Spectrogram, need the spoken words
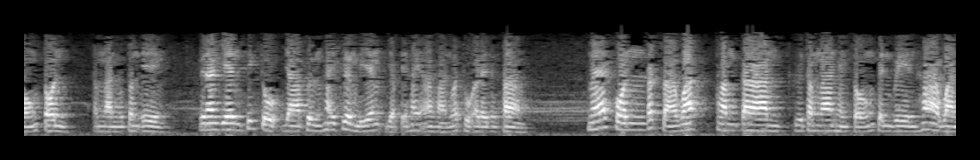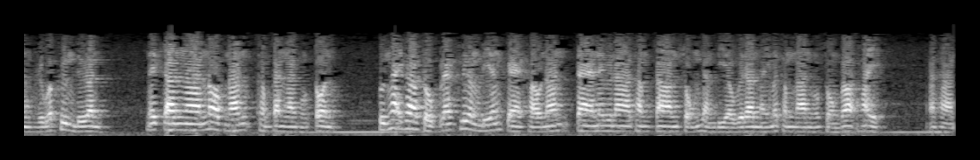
ของตนทำงานของตนเอง เวลาเย็นภิกษุอย่าพึงให้เครื่องเลี้ยง อย่าไปให้อาหารวัตถุอะไรต่างๆ แม้คนรักษาวัดทำการคือทำงานแห่งสงเป็นเวรห้าวันหรือว่าครึ่งเดือน ในการงานนอกนั้นทำการงานของตน พึงให้ข้าวสุกและเครื่องเลี้ยงแก่เขานั้น แต่ในเวลาทำการสงอย่างเดียว เวลาไหนมาทำงานของสงก็ให้อาหาร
